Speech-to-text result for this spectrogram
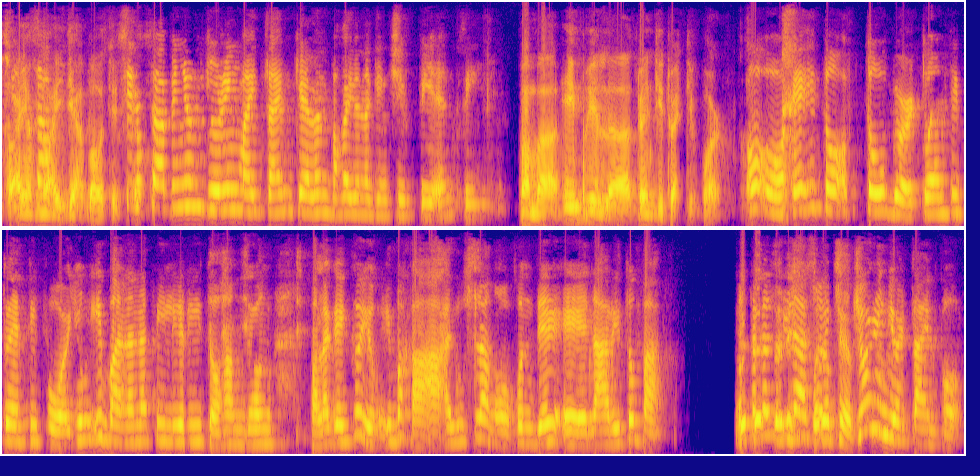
so I have no idea about it. Sinasabi niyo during my time, kailan ba kayo naging chief PNP? From uh, April uh, 2024. Oo, eh ito, October 2024, yung iba na napili rito hanggang, palagay ko, yung iba kaaalis lang, o kundi, eh, narito pa. Matagal sila. So, Madam during your time po.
